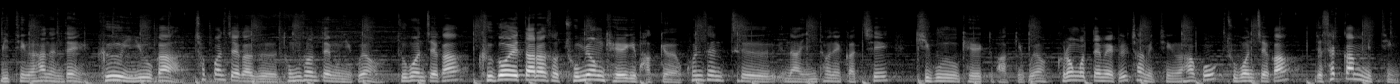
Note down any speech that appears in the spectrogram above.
미팅을 하는데 그 이유가 첫 번째가 그 동선 때문이고요. 두 번째가 그거에 따라서 조명 계획이 바뀌어요. 콘센트나 인터넷 같이 기구 계획도 바뀌고요. 그런 것 때문에 1차 미팅을 하고 두 번째가 이제 색감 미팅.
